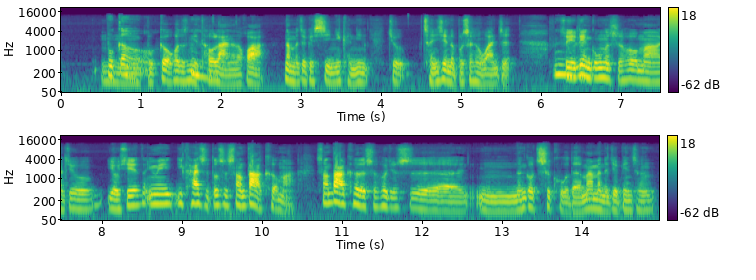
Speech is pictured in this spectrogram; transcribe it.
不够。不够，或者是你偷懒了的话，那么这个戏你肯定就呈现的不是很完整。所以练功的时候嘛，就有些因为一开始都是上大课嘛，上大课的时候就是嗯能够吃苦的，慢慢的就变成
